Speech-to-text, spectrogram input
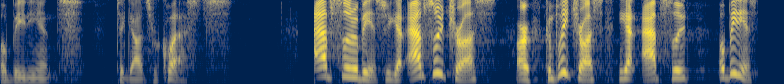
obedience to God's requests. Absolute obedience. So you got absolute trust, or complete trust, you got absolute obedience.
